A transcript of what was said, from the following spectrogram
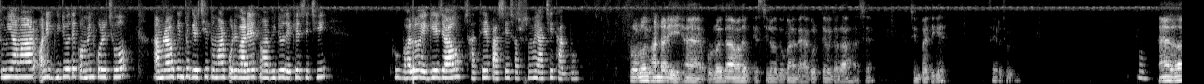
তুমি আমার অনেক ভিডিওতে কমেন্ট করেছ। আমরাও কিন্তু গেছি তোমার পরিবারে তোমার ভিডিও দেখে এসেছি খুব ভালো এগিয়ে যাও সাথে পাশে সবসময় আছি থাকব। প্রলয় ভান্ডারি হ্যাঁ প্রলয় দা আমাদের এসেছিল দোকানে দেখা করতে ওই দাদা আছে চিনপাই থেকে। সে একটা ছবি হ্যাঁ দাদা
